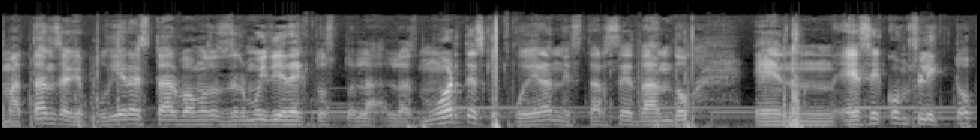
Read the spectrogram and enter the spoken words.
matanza que pudiera estar, vamos a ser muy directos, las muertes que pudieran estarse dando en ese conflicto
